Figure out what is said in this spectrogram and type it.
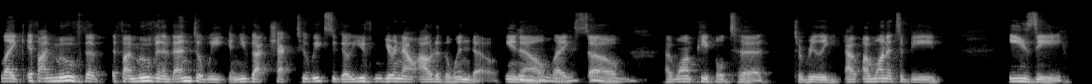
like if I move the if I move an event a week and you got checked two weeks ago, you've you're now out of the window. You know, mm-hmm. like so. Mm-hmm. I want people to to really. I, I, want it to be easy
